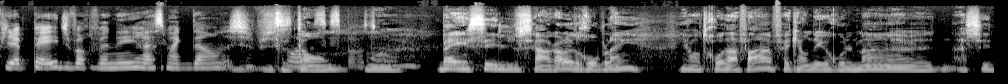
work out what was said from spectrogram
Puis le Page va revenir à SmackDown. Je sais plus C'est trop ton. ce qui se passe. ouais. trop. Ben, c'est encore le trop plein. Ils ont trop d'affaires, fait qu'ils ont des roulements euh, assez,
